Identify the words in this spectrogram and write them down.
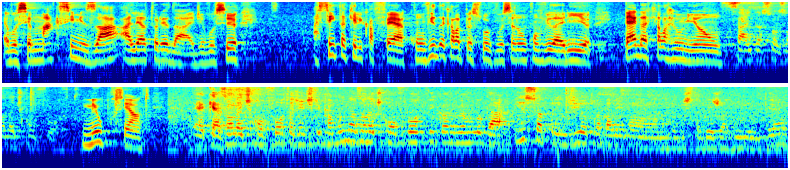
É você maximizar a aleatoriedade, é você aceita aquele café, convida aquela pessoa que você não convidaria, pega aquela reunião. Sai da sua zona de conforto. Mil por cento. É que a zona de conforto, a gente fica muito na zona de conforto, ficando no mesmo lugar. Isso aprendi, eu trabalhei na, na revista Veja Rio um tempo,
